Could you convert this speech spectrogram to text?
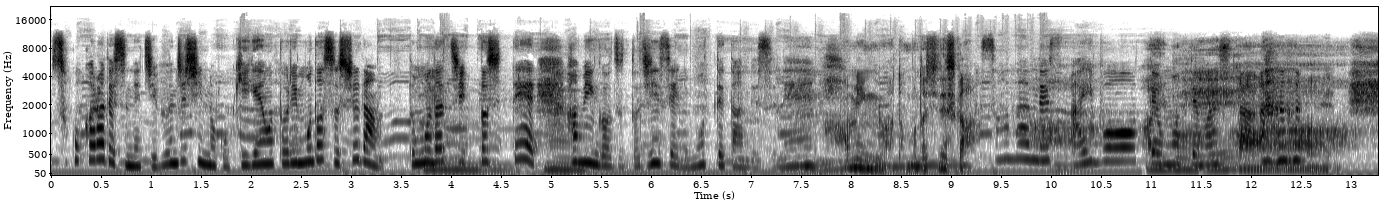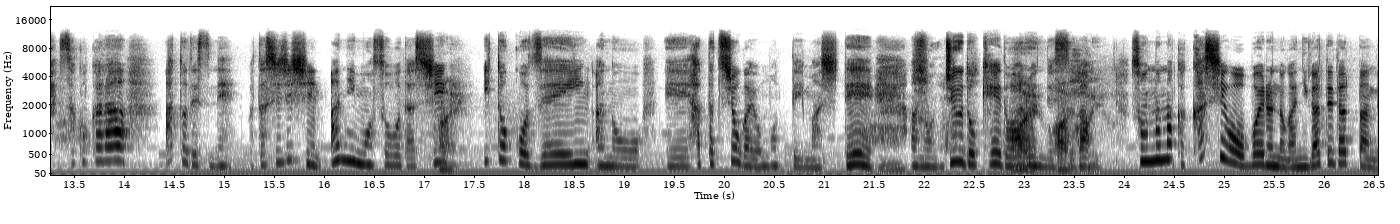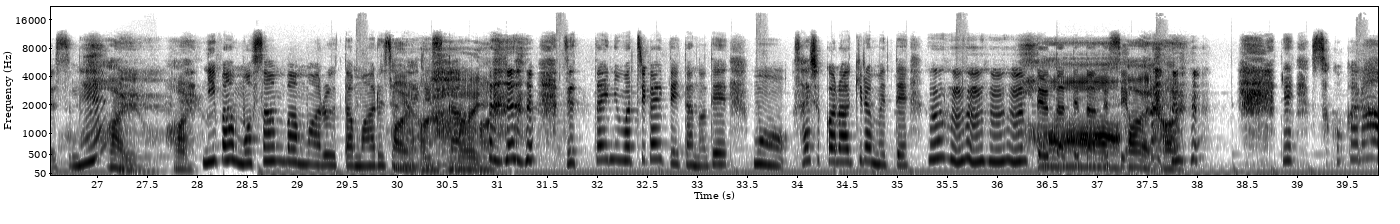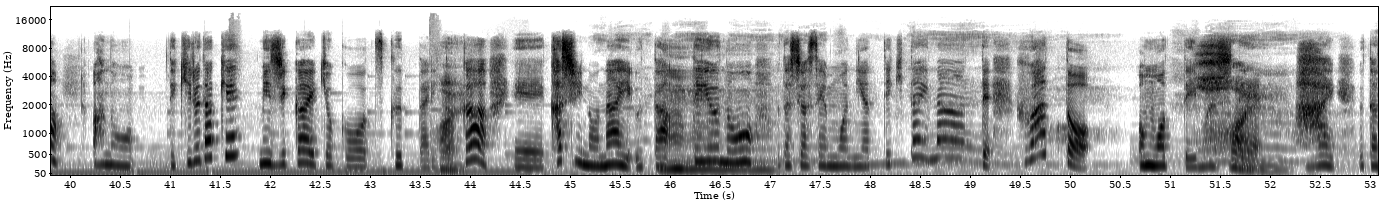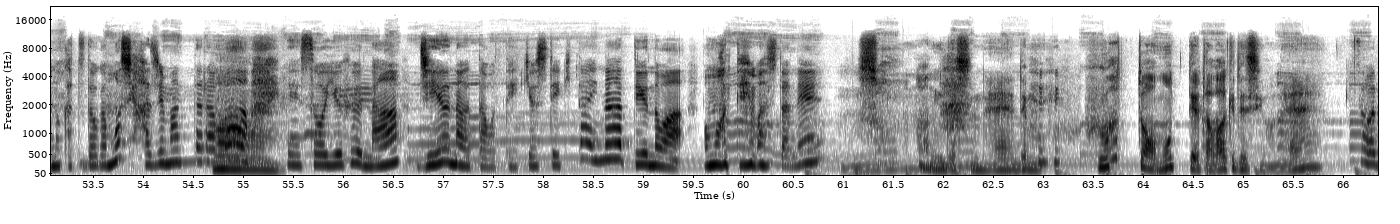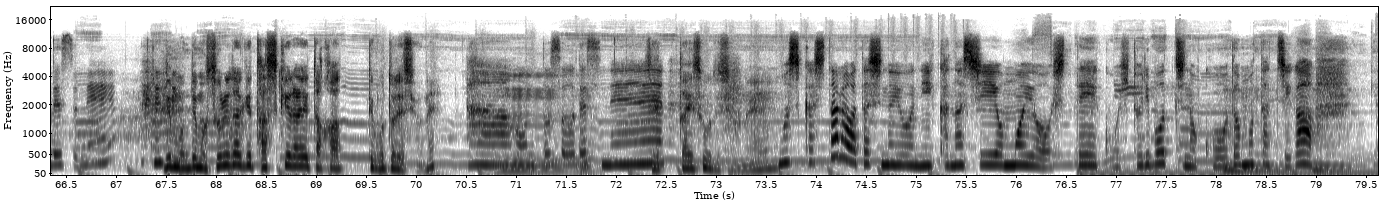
そこからですね自分自身のご機嫌を取り戻す手段友達としてうん。ハミングをずっと人生に持ってたんですね。ハミングは友達ですか？そうなんです。相棒って思ってました。あ そこからあとですね私自身兄もそうだし、ーはい。いとこ全員あの、えー発達障害を持っていましてあの重度軽度あるんですが、はいそんな中歌詞を覚えるのが苦手だったんですね。はいはい。2番も3番もある歌もあるじゃないですか。はい 絶対に間違えていたのでもう最初から諦めて「ふんふんふんふんふん」って歌ってたんですよ。はいはい。でそこからあのできるだけ短い曲を作ったりとか、えー歌詞のない歌っていうのを私は専門にやっていきたいなってふわっと思っていまして、ははいい、歌の活動がもし始まったらば、えーそういう風な自由な歌を提供していきたいなっていうのは思っていましたね。うんそうなんですね。でもふわっとは思ってたわけですよね。そうですね。でもでもそれだけ助けられたかってことですよね。ああ、うん本当そうですね。絶対そうですよね。もしかしたら私のように悲しい思いをしてこう一人ぼっちの子供たちが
